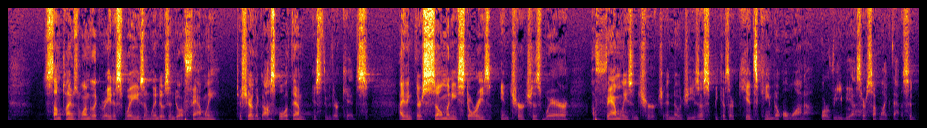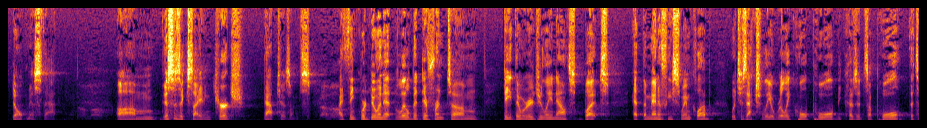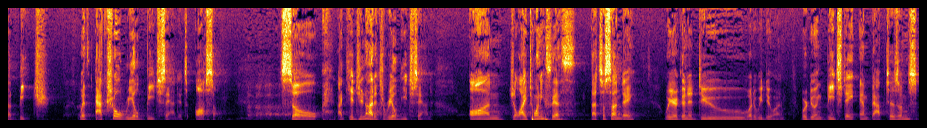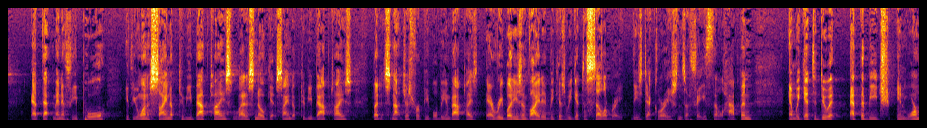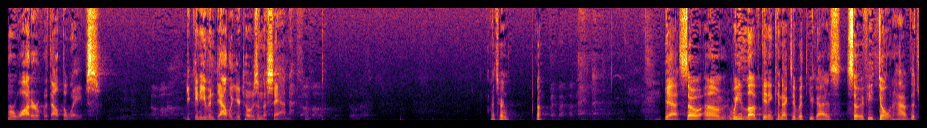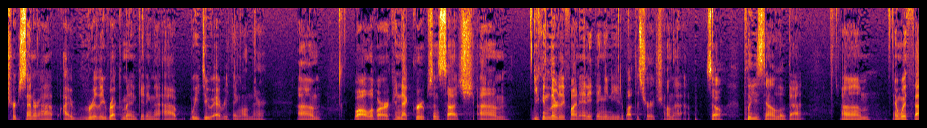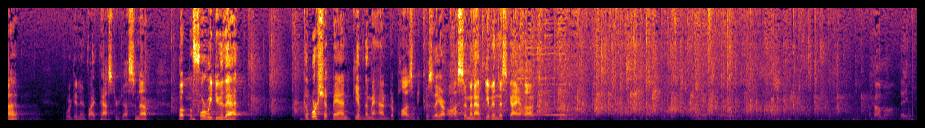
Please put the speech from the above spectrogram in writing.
sometimes one of the greatest ways and windows into a family to share the gospel with them is through their kids. I think there's so many stories in churches where a family's in church and know Jesus because their kids came to Awana or VBS or something like that. So don't miss that. Um, this is exciting. Church baptisms. I think we're doing it a little bit different um, date than we originally announced, but at the Menifee Swim Club, which is actually a really cool pool because it's a pool that's a beach with actual real beach sand. It's awesome. So I kid you not, it's real beach sand. On July 25th, that's a Sunday, we are going to do, what are we doing? We're doing beach day and baptisms at that Menifee pool. If you want to sign up to be baptized, let us know. Get signed up to be baptized. But it's not just for people being baptized. Everybody's invited because we get to celebrate these declarations of faith that'll happen. And we get to do it at the beach in warmer water without the waves. You can even dabble your toes in the sand. My turn? Yeah, so um, we love getting connected with you guys. So if you don't have the Church Center app, I really recommend getting that app. We do everything on there. Um, well, all of our connect groups and such, um, you can literally find anything you need about the church on that app. So please download that. Um, and with that, We're going to invite Pastor Justin up. But before we do that, the worship band, give them a hand of applause because they are awesome, and I'm giving this guy a hug. Come on. Thank you.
